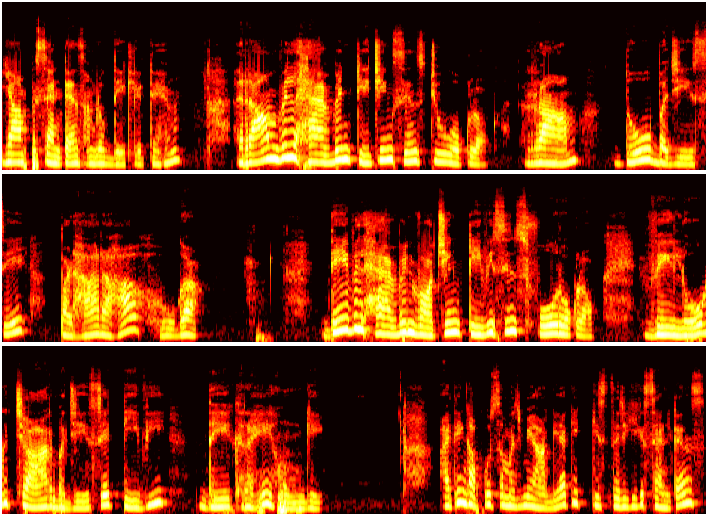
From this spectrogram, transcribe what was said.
यहाँ पे सेंटेंस हम लोग देख लेते हैं। Ram will have been teaching since two o'clock Ram दो बजे से पढ़ा रहा होगा। They will have been watching T V since four o'clock वे लोग चार बजे से टीवी देख रहे होंगे। आई थिंक आपको समझ में आ गया कि किस तरीके के सेंटेंस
